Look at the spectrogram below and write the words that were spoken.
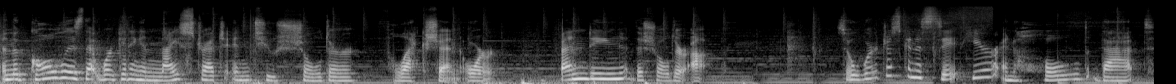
And the goal is that we're getting a nice stretch into shoulder flexion or bending the shoulder up. So we're just gonna sit here and hold that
